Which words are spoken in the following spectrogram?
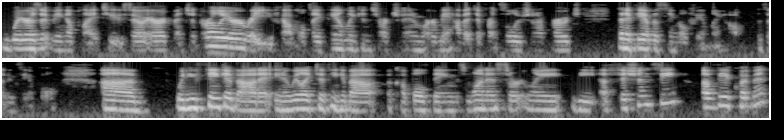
where is it being applied to? So Eric mentioned earlier, right, you've got multifamily construction where it may have a different solution approach than if you have a single family home, as an example. Um, when you think about it, you know, we like to think about a couple of things. One is certainly the efficiency of the equipment.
